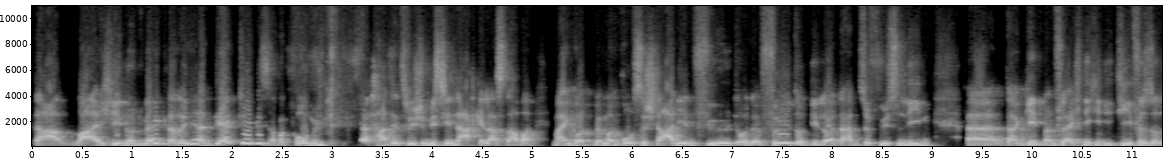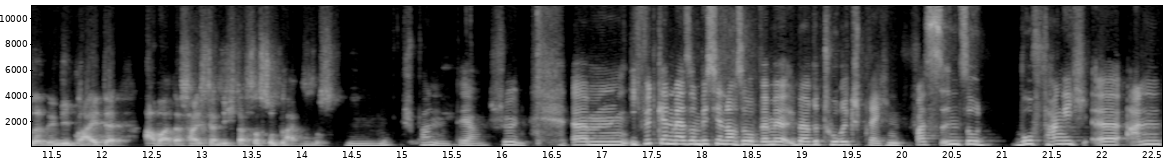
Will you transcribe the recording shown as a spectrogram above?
da war ich hin und weg. Da ja, der Typ ist aber komisch. Das hat inzwischen ein bisschen nachgelassen. Aber mein Gott, wenn man große Stadien fühlt und erfüllt und die Leute einem zu Füßen liegen, äh, da geht man vielleicht nicht in die Tiefe, sondern in die Breite. Aber das heißt ja nicht, dass das so bleiben muss. Mhm. Spannend, ja, schön. Ähm, ich würde gerne mehr so ein bisschen noch so, wenn wir über Rhetorik sprechen, was sind so wo fange ich äh, an,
